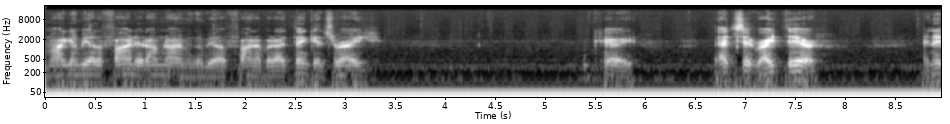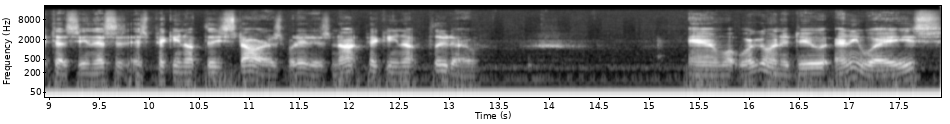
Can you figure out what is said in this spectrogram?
Am I going to be able to find it? I'm not even going to be able to find it, but I think it's right. Okay. That's it right there. And it does, see, this is, is picking up these stars, but it is not picking up Pluto. And what we're going to do anyways,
